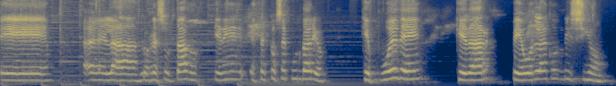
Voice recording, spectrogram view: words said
eh, eh, los resultados tienen efectos secundarios que puede quedar peor la condición.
